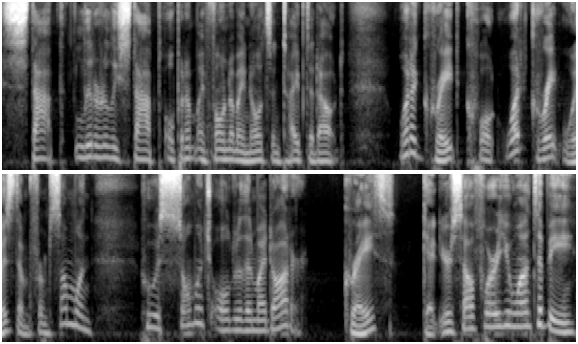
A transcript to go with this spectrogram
stopped, literally stopped, opened up my phone to my notes and typed it out. What a great quote. What great wisdom from someone who is so much older than my daughter. Grace, get yourself where you want to be.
